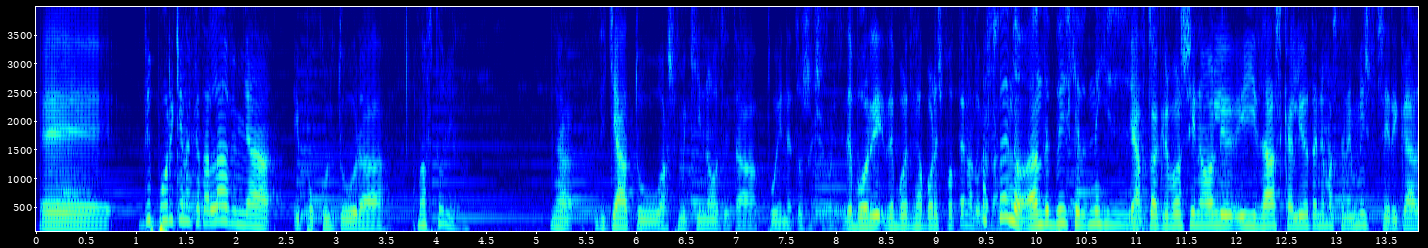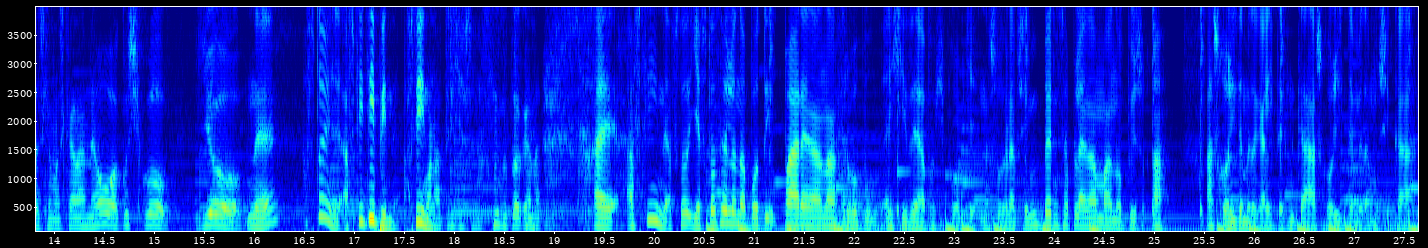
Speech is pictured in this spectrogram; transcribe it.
Ε, δεν μπορεί και να καταλάβει μια υποκουλτούρα, Μα αυτό λέω. μια δικιά του ας πούμε κοινότητα που είναι τόσο ξεχωριστή. Δεν, μπορεί, δεν μπορεί, θα μπορέσει ποτέ να το Αυτό καταλάβεις. εννοώ. Αν δεν πεις και δεν έχει. Γι' αυτό ακριβώς είναι όλοι οι δάσκαλοι όταν ήμασταν εμείς ψηρικάδε και μας κάνανε Ω, ακούς hip hop. Γιο. Ναι, αυτό είναι. Αυτή η τύπη είναι. Αυτή είναι. Πάω να τρίχιασα που το έκανα. Ε, αυτή είναι. Αυτό, γι' αυτό θέλω να πω ότι πάρε έναν άνθρωπο που έχει ιδέα από hip hop και να σου γράψει. Μην παίρνεις απλά ένα μάνο πίσω. Α, ασχολείται με τα καλλιτεχνικά, ασχολείται με τα μουσικά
